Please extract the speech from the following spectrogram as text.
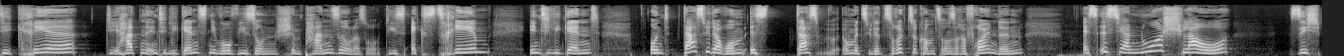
die Krähe, die hat ein Intelligenzniveau wie so ein Schimpanse oder so. Die ist extrem intelligent. Und das wiederum ist das, um jetzt wieder zurückzukommen zu unserer Freundin, es ist ja nur schlau, sich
